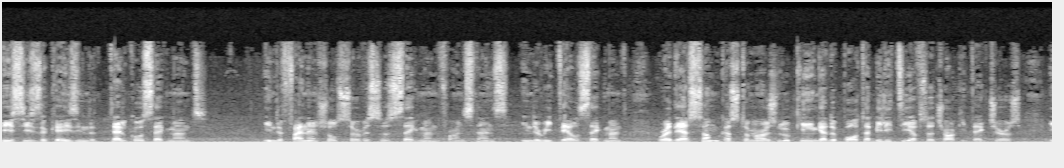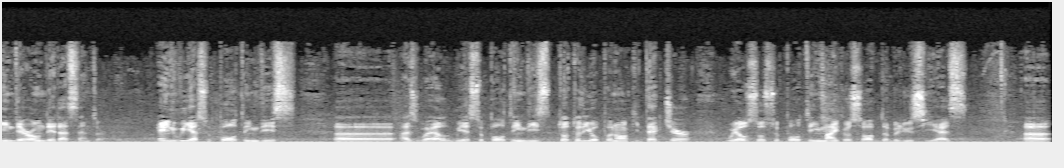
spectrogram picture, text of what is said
This is the case in the telco segment, in the financial services segment, for instance, in the retail segment, where there are some customers looking at the portability of such architectures in their own data center. And we are supporting this uh, as well. We are supporting this totally open architecture. We're also supporting Microsoft WCS. Uh,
